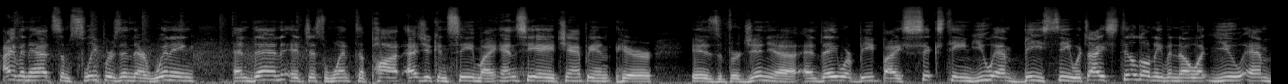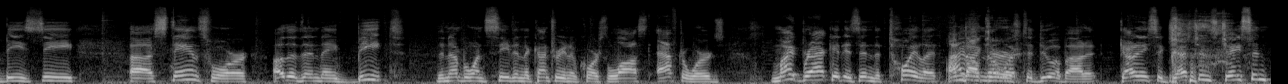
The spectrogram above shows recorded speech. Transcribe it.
I even had some sleepers in there winning, and then it just went to pot. As you can see, my NCAA champion here is Virginia, and they were beat by 16 UMBC, which I still don't even know what UMBC uh, stands for, other than they beat the number one seed in the country, and of course lost afterwards. My bracket is in the toilet. I'm I don't know here. what to do about it. Got any suggestions, Jason?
